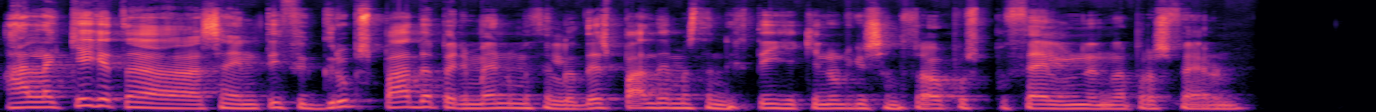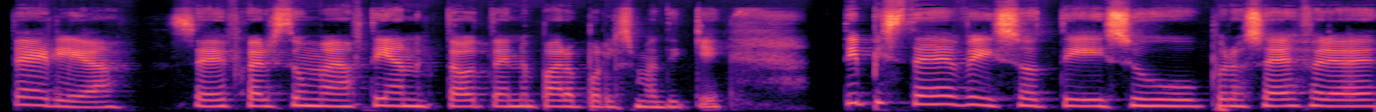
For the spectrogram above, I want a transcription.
αλλά και για τα scientific groups πάντα περιμένουμε εθελοντές πάντα είμαστε ανοιχτοί για καινούριου ανθρώπους που θέλουν να προσφέρουν Τέλεια. Σε ευχαριστούμε. Αυτή η ανοιχτότητα είναι πάρα πολύ σημαντική. Τι πιστεύεις ότι σου προσέφερε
